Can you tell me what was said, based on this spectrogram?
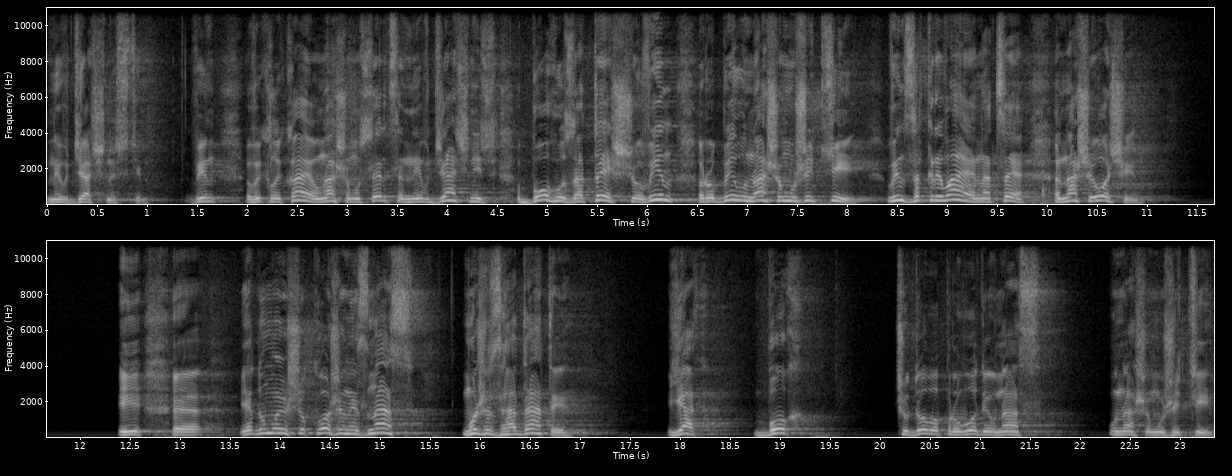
невдячності. Він викликає в нашому серці невдячність Богу за те, що Він робив у нашому житті. Він закриває на це наші очі. І е, я думаю, що кожен із нас може згадати, як Бог чудово проводив нас у нашому житті.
